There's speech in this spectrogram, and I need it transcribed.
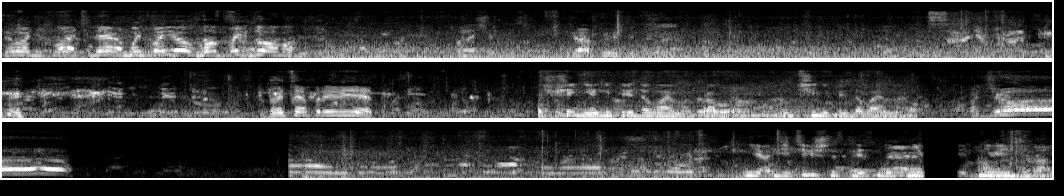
Сьогодні плач, Лера, ми двоєм, хлопці вдома. Дякую тобі. Доця, привіт. Ощущение непередаваемое, правда. Вообще непередаваемое. Я детей 6 лет не, не, не видела.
